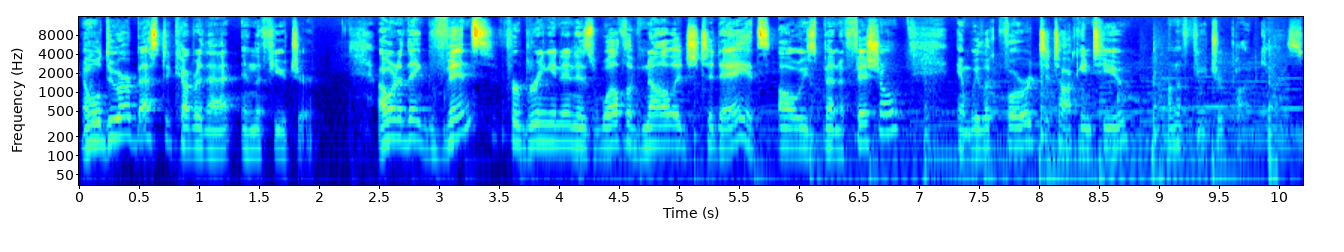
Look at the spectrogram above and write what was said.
and we'll do our best to cover that in the future. I want to thank Vince for bringing in his wealth of knowledge today. It's always beneficial, and we look forward to talking to you on a future podcast.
